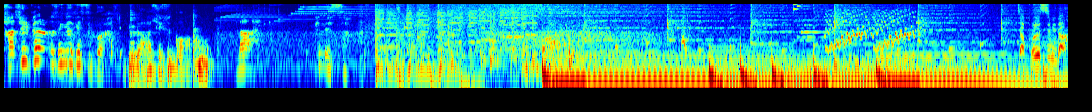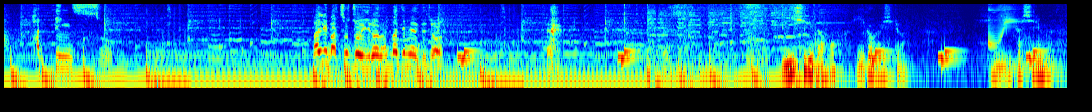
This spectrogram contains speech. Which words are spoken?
다 실패라고 생각했을 거야. 이거 내가 할 수 있을까? 나 해냈어. 자, 보였습니다. 팥빙수. 빨리 맞춰줘. 이런 한마디 해야 되죠. 2실이라고? 이가 왜 실려? 2가 실이면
